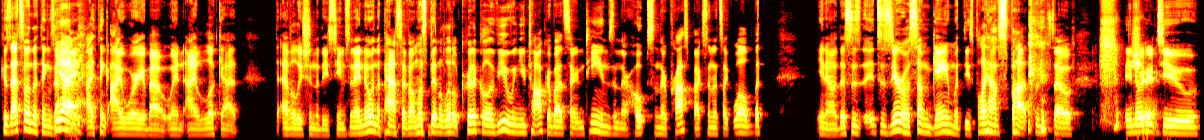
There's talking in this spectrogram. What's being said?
Because that's one of the things that yeah. I, I think I worry about when I look at the evolution of these teams. And I know in the past I've almost been a little critical of you when you talk about certain teams and their hopes and their prospects. And it's like, well, but you know, this is it's a zero sum game with these playoff spots. And so in sure. order to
